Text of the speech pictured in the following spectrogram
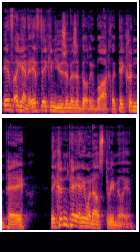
if again, if they can use him as a building block, like they couldn't pay, they couldn't pay anyone else three million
